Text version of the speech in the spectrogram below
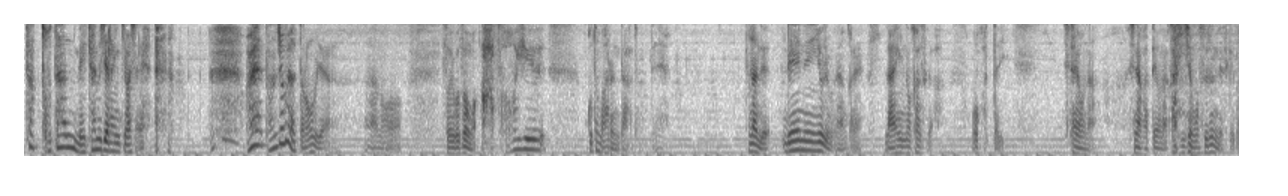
た途端めちゃめちゃ LINE 来ましたね。え誕生日だったの？みたいな。あのそういうこともあそういうこともあるんだと思ってね。なんで例年よりもなんかね LINE の数が多かったりしたようなしなかったような感じもするんですけど。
